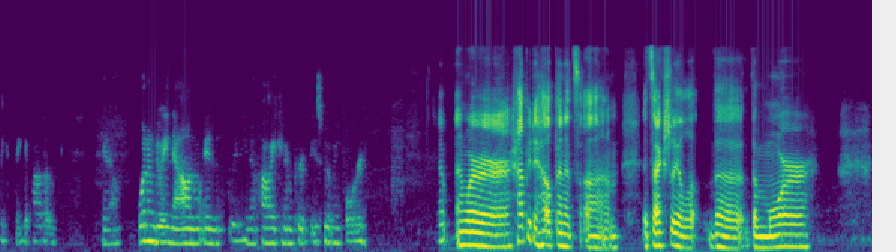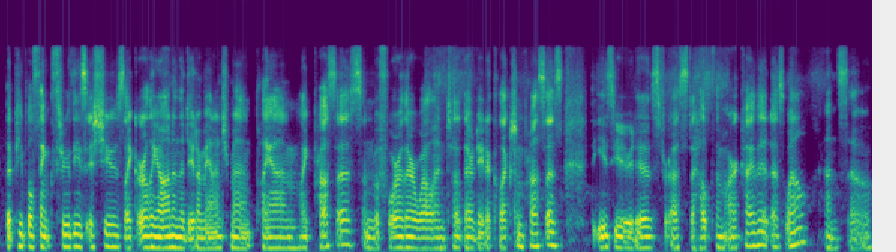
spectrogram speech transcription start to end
I could think about of, you know, what I'm doing now and, and you know how I can improve these moving forward. Yep, and we're happy to help. And it's um, it's actually a, lo- the the more that people think through these issues, like early on in the data management plan like process, and before they're well into their data collection process, the easier it is for us to help them archive it as well. And so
